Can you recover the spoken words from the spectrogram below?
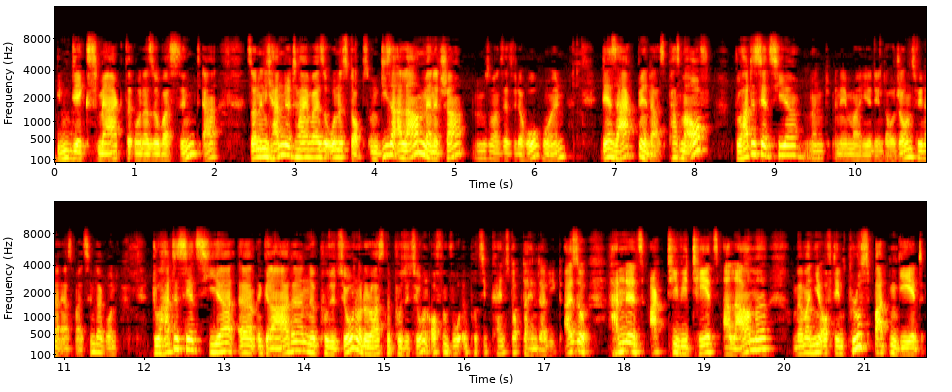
Indexmärkte oder sowas sind, ja, sondern ich handle teilweise ohne Stops. Und dieser Alarmmanager, müssen wir uns jetzt wieder hochholen, der sagt mir das. Pass mal auf, Du hattest jetzt hier, Moment, wir nehmen mal hier den Dow Jones wieder erstmal als Hintergrund. Du hattest jetzt hier äh, gerade eine Position oder du hast eine Position offen, wo im Prinzip kein Stop dahinter liegt. Also Handelsaktivitätsalarme. Und wenn man hier auf den Plus-Button geht,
